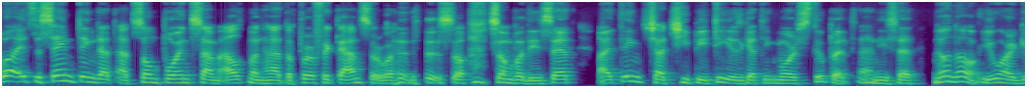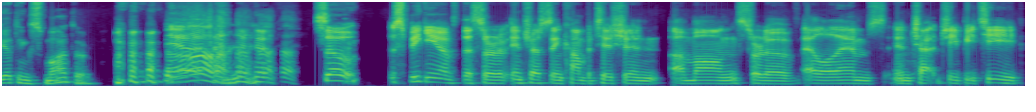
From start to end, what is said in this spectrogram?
Well, it's the same thing that at some point Sam Altman had the perfect answer when so somebody said, "I think ChatGPT is getting more stupid," and he said, "No, no, you are getting smarter." Yeah. so speaking of the sort of interesting competition among sort of LLMs and ChatGPT,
